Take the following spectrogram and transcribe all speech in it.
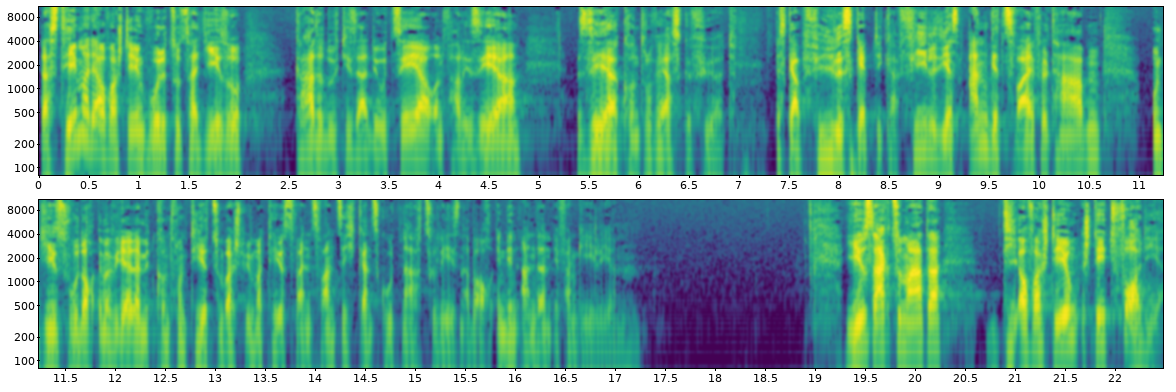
Das Thema der Auferstehung wurde zur Zeit Jesu gerade durch die Sadduzäer und Pharisäer sehr kontrovers geführt. Es gab viele Skeptiker, viele, die es angezweifelt haben und Jesus wurde auch immer wieder damit konfrontiert, zum Beispiel Matthäus 22 ganz gut nachzulesen, aber auch in den anderen Evangelien. Jesus sagt zu Martha, die Auferstehung steht vor dir.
